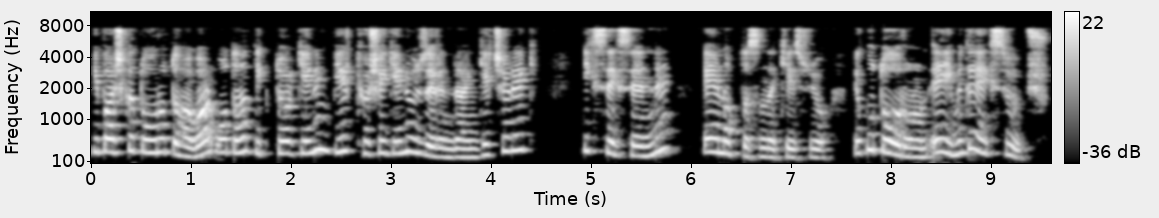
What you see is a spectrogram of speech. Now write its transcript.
Bir başka doğru daha var. O da dikdörtgenin bir köşegeni üzerinden geçerek x eksenini E noktasında kesiyor. Ve bu doğrunun eğimi de eksi 3.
